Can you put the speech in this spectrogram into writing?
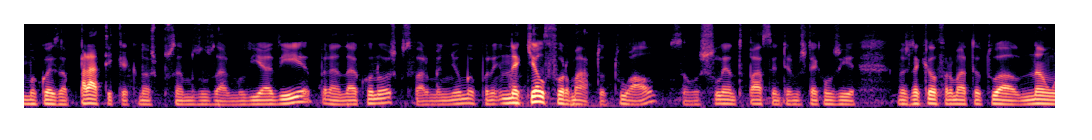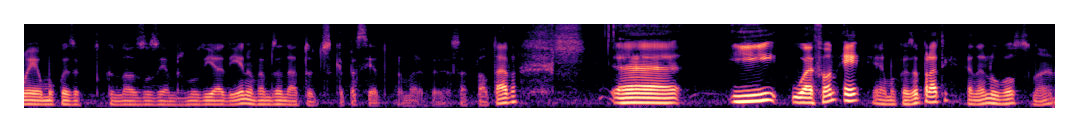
uma coisa prática que nós possamos usar no dia a dia para andar connosco, de forma nenhuma, porém, naquele formato atual, são um excelente passo em termos de tecnologia, mas naquele formato atual não é uma coisa que nós usemos no dia a dia, não vamos andar todos de capacete, só que faltava. Uh, e o iPhone é, é uma coisa prática, que anda no bolso, não é?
